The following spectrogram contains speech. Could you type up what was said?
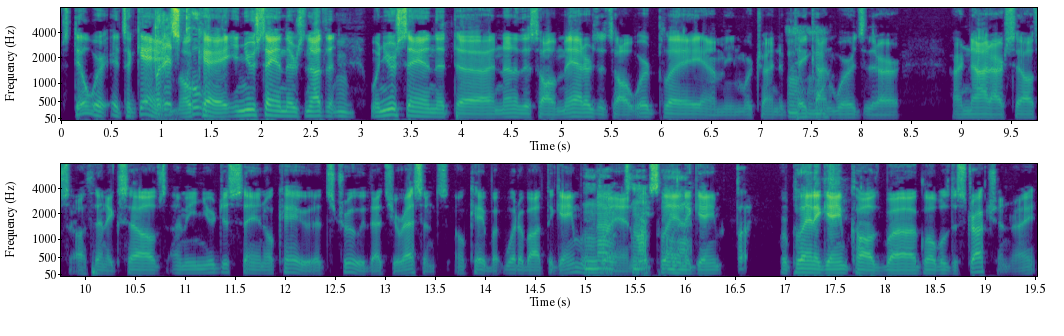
Still, we're it's a game, it's cool. okay? And you're saying there's nothing Mm. when you're saying that uh, none of this all matters. It's all wordplay. I mean, we're trying to take Mhm. on words that are are not ourselves, authentic selves. I mean, you're just saying, okay, that's true. That's your essence. Okay, but what about the game we're No, playing? it's We're playing a game. but- We're playing a game called uh, Global Destruction, right?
